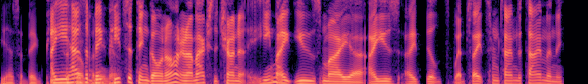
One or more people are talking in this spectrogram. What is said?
He has a big pizza. he has a big now. pizza thing going on, and I'm actually trying to. He might use my. Uh, I use I build websites from time to time, and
